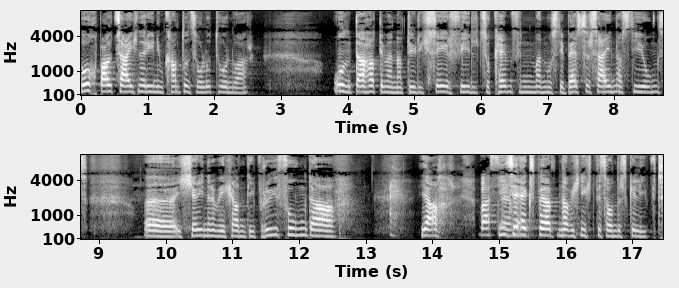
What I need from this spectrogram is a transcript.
Hochbauzeichnerin im Kanton Solothurn war. Und da hatte man natürlich sehr viel zu kämpfen. Man musste besser sein als die Jungs. Äh, ich erinnere mich an die Prüfung da. Ja, Was, diese ähm, Experten habe ich nicht besonders geliebt.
